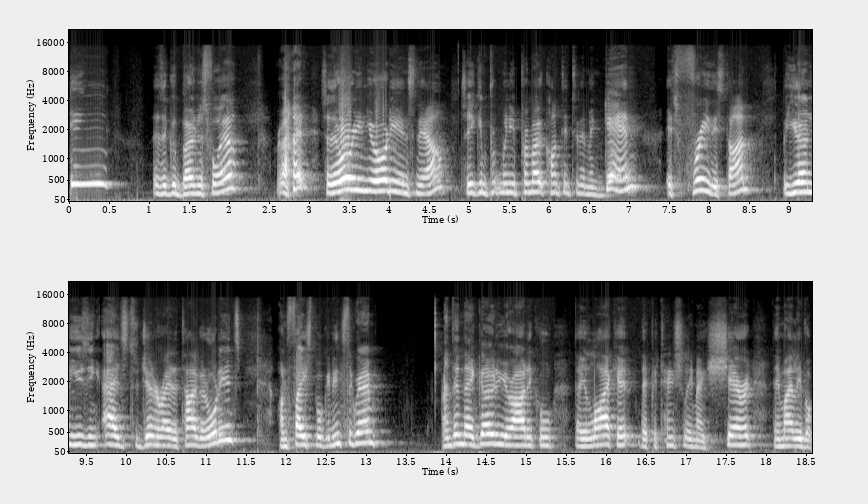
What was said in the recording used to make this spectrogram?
Ding! There's a good bonus for you, right? So they're already in your audience now. So you can, when you promote content to them again, it's free this time but you're only using ads to generate a target audience on Facebook and Instagram. And then they go to your article, they like it, they potentially may share it. They may leave a,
